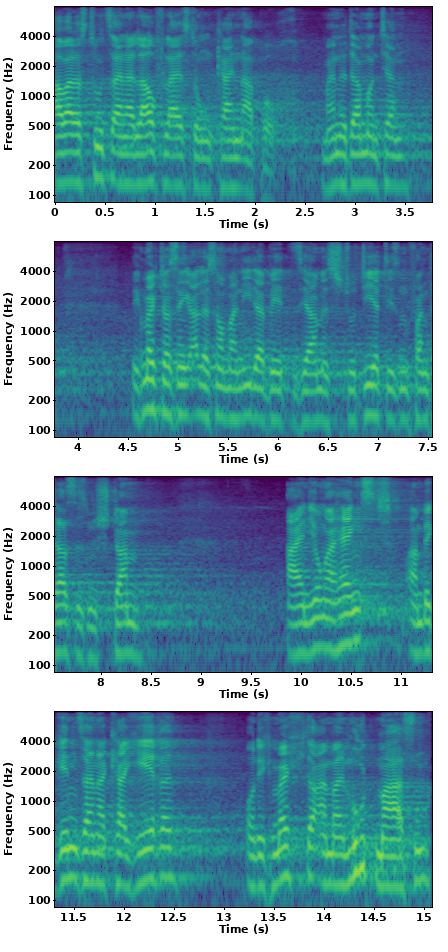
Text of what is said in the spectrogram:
Aber das tut seiner Laufleistung keinen Abbruch. Meine Damen und Herren, ich möchte das nicht alles nochmal niederbeten. Sie haben es studiert, diesen fantastischen Stamm. Ein junger Hengst am Beginn seiner Karriere. Und ich möchte einmal mutmaßen,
